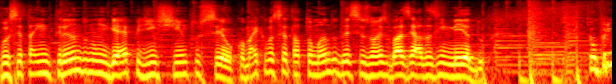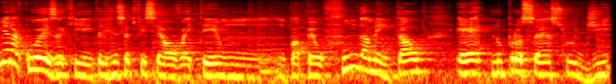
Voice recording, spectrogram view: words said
você está entrando num gap de instinto seu, como é que você está tomando decisões baseadas em medo. Então, primeira coisa que a inteligência artificial vai ter um, um papel fundamental é no processo de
